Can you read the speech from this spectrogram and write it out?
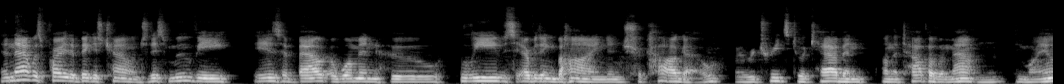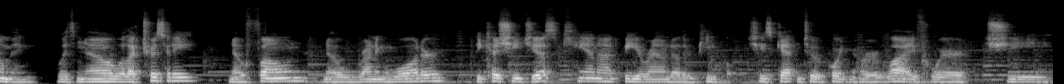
and that was probably the biggest challenge. This movie is about a woman who leaves everything behind in Chicago, and retreats to a cabin on the top of a mountain in Wyoming with no electricity, no phone, no running water, because she just cannot be around other people. She's getting to a point in her life where she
